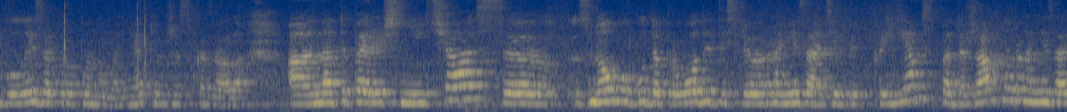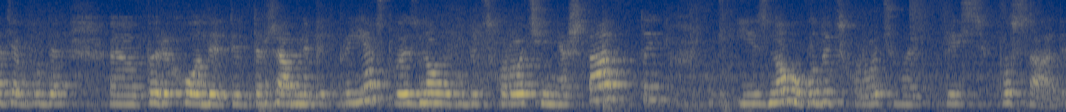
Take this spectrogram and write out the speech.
були запропоновані, як я вже сказала. А на теперішній час е, знову буде проводитись реорганізація підприємства. Державна організація буде переходити в державне підприємство, і знову будуть скорочення штати, і знову будуть скорочуватись посади.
